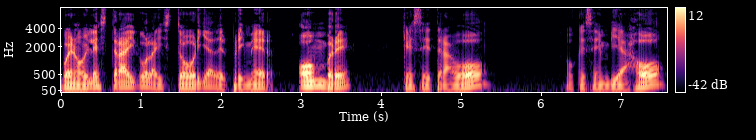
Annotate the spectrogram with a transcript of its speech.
Bueno, hoy les traigo la historia del primer hombre que se trabó o que se enviajó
